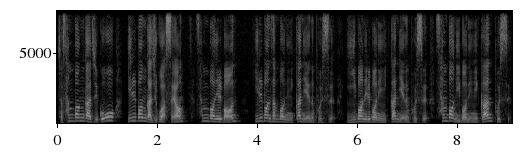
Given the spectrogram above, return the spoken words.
자 3번 가지고 1번 가지고 왔어요. 3번 1번 1번 3번이니까 얘는 폴스 2번 1번이니까 얘는 폴스 3번 2번이니까 폴스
